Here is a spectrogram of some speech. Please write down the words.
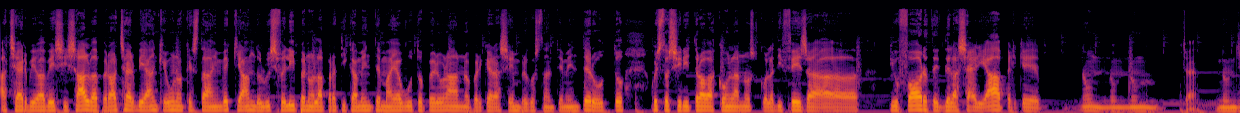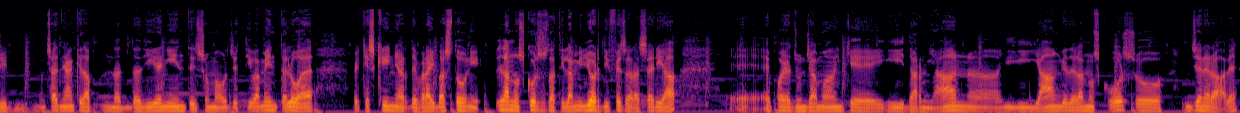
Acerbi vabbè si salva però Acerbi è anche uno che sta invecchiando Luis Felipe non l'ha praticamente mai avuto per un anno perché era sempre costantemente rotto questo si ritrova con, con la difesa più forte della Serie A perché non, non, non, cioè, non, c'è neanche da, da, da, dire niente, insomma, oggettivamente lo è, perché Skriniar dovrà i bastoni l'anno scorso stati la miglior difesa della Serie A. E, e poi aggiungiamo anche i Darmian, gli Young dell'anno scorso in generale.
